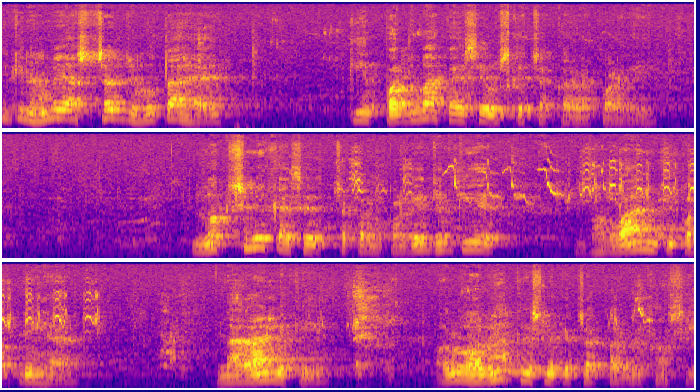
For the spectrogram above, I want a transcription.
लेकिन हमें आश्चर्य होता है कि ये पद्मा कैसे उसके चक्कर में पड़ गई। लक्ष्मी कैसे चक्कर में पड़ गई, जबकि ये भगवान की पत्नी है, नारायण की, और वो अभी कृष्ण के चक्कर में फंसी।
